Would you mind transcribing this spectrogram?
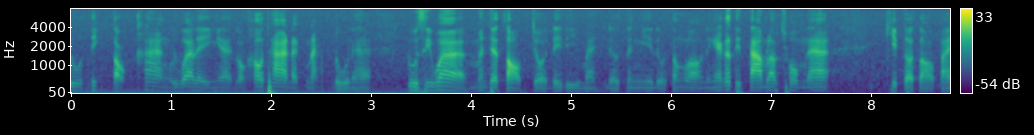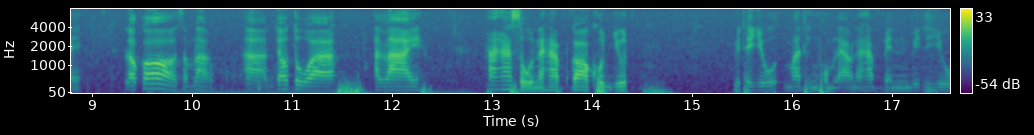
ดูติ๊กตอกข้างหรือว่าอะไรเงี้ยลองเข้าท่าหนักๆดูนะฮะดูซิว่ามันจะตอบโจทย์ได้ดีไหมเดี๋ยวตรงนี้เดี๋ยวต้องลองยังไงก็ติดตามรับชมนะฮะคลิปต่อๆไป แล้วก็สำหรับเจ้าตัวอะไร550 นะครับ ก็คุณยุทธวิทยุมาถึงผมแล้วนะครับ เป็นวิทยุ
